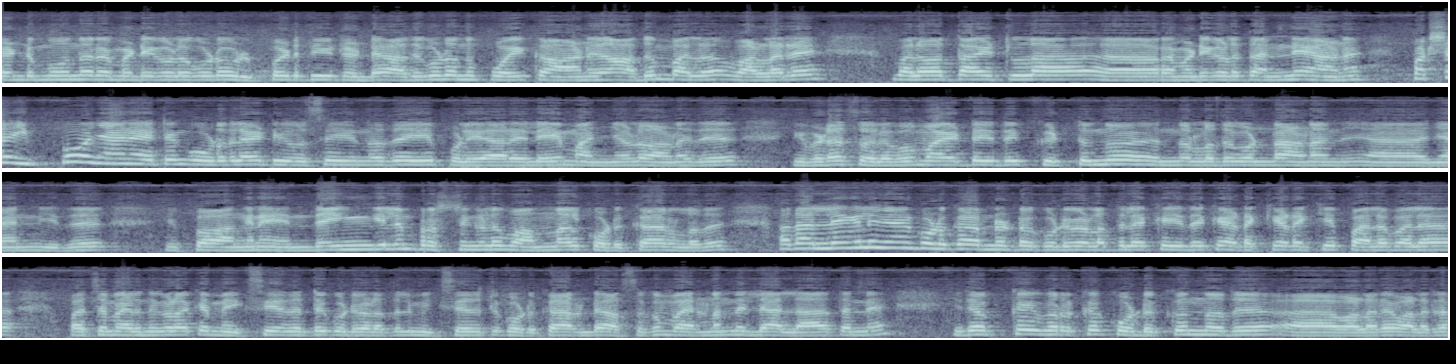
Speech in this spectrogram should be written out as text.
രണ്ട് മൂന്ന് റെമഡികൾ കൂടെ ഉൾപ്പെടുത്തിയിട്ടുണ്ട്. അതുകൂടെ ഒന്ന് പോയി കാണുക. അതും വളരെ ബലവത്തായിട്ടുള്ള റെമഡികൾ തന്നെയാണ്. പക്ഷെ ഇപ്പോൾ ഞാൻ ഏറ്റവും കൂടുതലായിട്ട് യൂസ് ചെയ്യുന്നത് ഈ പുളിയാറിലെയും മഞ്ഞളുമാണ്. ഇത് ഇവിടെ സുലഭമായിട്ട് ഇത് കിട്ടുന്നു എന്നുള്ളത് കൊണ്ടാണ് ഞാൻ ഇത് ഇപ്പോൾ അങ്ങനെ എന്തെങ്കിലും പ്രശ്നങ്ങൾ വന്നാൽ കൊടുക്കാറുള്ളത്. അതല്ലെങ്കിൽ ഞാൻ കൊടുക്കാറുണ്ട് കേട്ടോ കുടിവെള്ളത്തിലൊക്കെ ഇതൊക്കെ ഇടയ്ക്കിടയ്ക്ക് പല പല പച്ചമരുന്നുകളൊക്കെ മിക്സ് ചെയ്തിട്ട് കുടിവെള്ളത്തിൽ മിക്സ് ചെയ്തിട്ട് കൊടുക്കാറുണ്ട്. അസുഖം വരണമെന്നില്ല. അല്ലാതെ തന്നെ ഇതൊക്കെ ഇവർക്ക് കൊടുക്കുന്നത് വളരെ വളരെ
